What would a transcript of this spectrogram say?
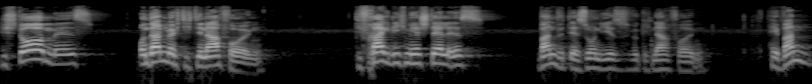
gestorben ist und dann möchte ich dir nachfolgen. Die Frage, die ich mir stelle, ist, wann wird der Sohn Jesus wirklich nachfolgen? Hey, wann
